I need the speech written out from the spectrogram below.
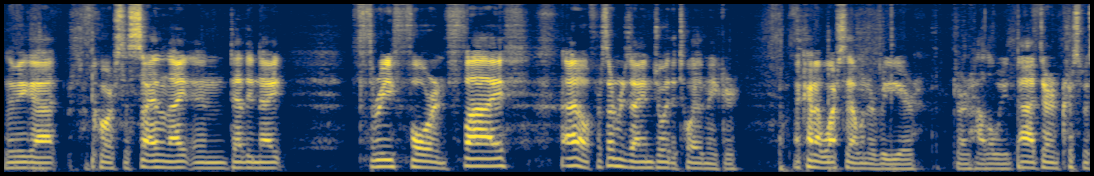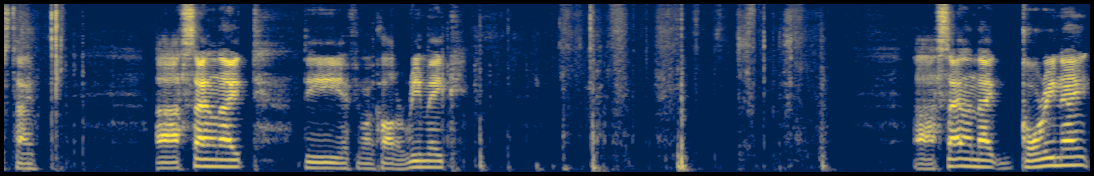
Then we got, of course, the Silent Night and Deadly Night 3, 4, and 5. I don't know, for some reason I enjoy the Toy Maker. I kind of watch that one every year during Halloween, uh, during Christmas time. Uh, Silent Night, the, if you want to call it a remake. Uh, Silent Night, Gory Night.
